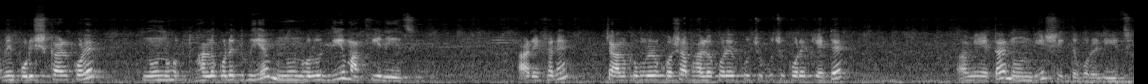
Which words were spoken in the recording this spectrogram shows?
আমি পরিষ্কার করে নুন ভালো করে ধুয়ে নুন হলুদ দিয়ে মাখিয়ে নিয়েছি। আর এখানে চাল কুমড়োর খোসা ভালো করে কুচু কুচু করে কেটে আমি এটা নুন দিয়ে সিদ্ধ করে নিয়েছি,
